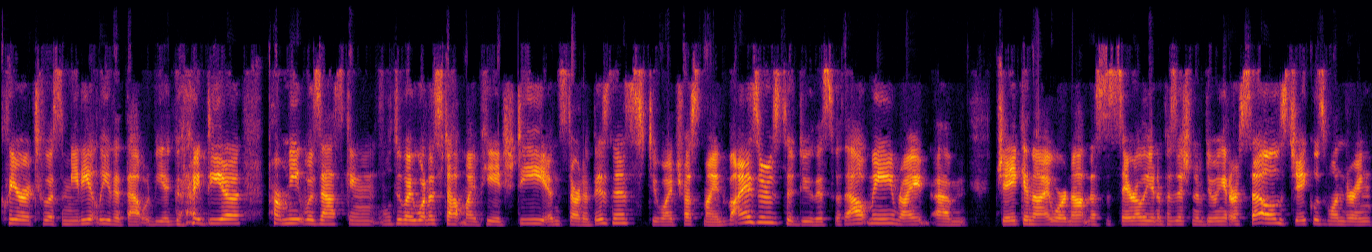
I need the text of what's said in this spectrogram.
clear to us immediately that that would be a good idea. Parmit was asking, well, do I want to stop my PhD and start a business? Do I trust my advisors to do this without me, right? Um, Jake and I were not necessarily in a position of doing it ourselves. Jake was wondering,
